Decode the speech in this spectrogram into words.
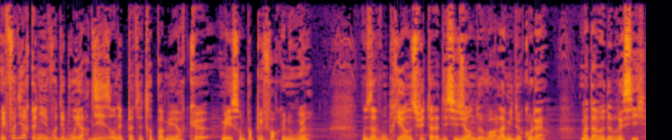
Il faut dire que niveau débrouillardise, on n'est peut-être pas meilleur qu'eux, mais ils sont pas plus forts que nous. Hein. Nous avons pris ensuite la décision de voir l'ami de Colin, Madame de Brécy,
